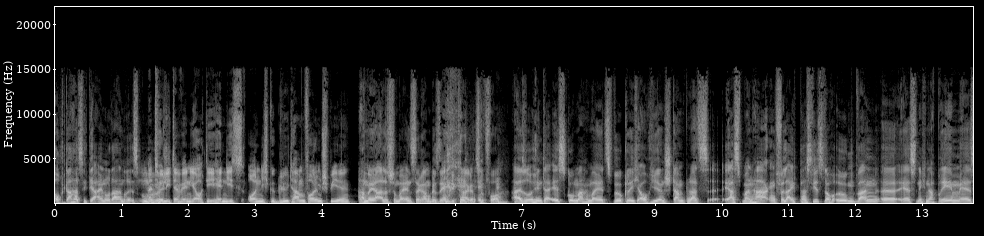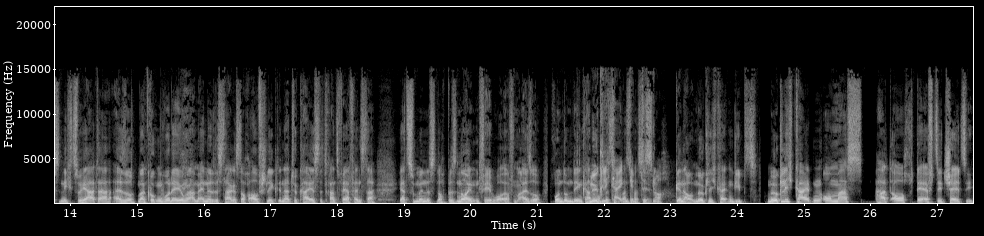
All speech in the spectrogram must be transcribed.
auch da hat sich der ein oder andere ist Natürlich, da werden ja auch die Handys ordentlich geglüht haben vor dem Spiel. Haben wir ja alles schon bei Instagram gesehen, die Tage zuvor. Also hinter Isco machen wir jetzt wirklich auch hier einen Stammplatz äh, erstmal einen Haken. Vielleicht passiert es noch irgendwann. Äh, er ist nicht nach Bremen, er ist nicht zu Hertha. Also mal gucken, wo der Junge am Ende des Tages noch aufschlägt. In der Türkei ist das Transferfenster ja zumindest noch bis 9. Februar offen. Also rund um den kann Möglichkeiten gibt es noch. Genau, Möglichkeiten gibt's. Möglichkeiten en masse hat auch der FC Chelsea.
